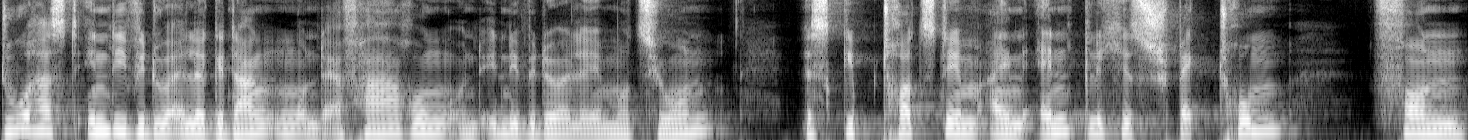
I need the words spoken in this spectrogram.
Du hast individuelle Gedanken und Erfahrungen und individuelle Emotionen. Es gibt trotzdem ein endliches Spektrum von,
